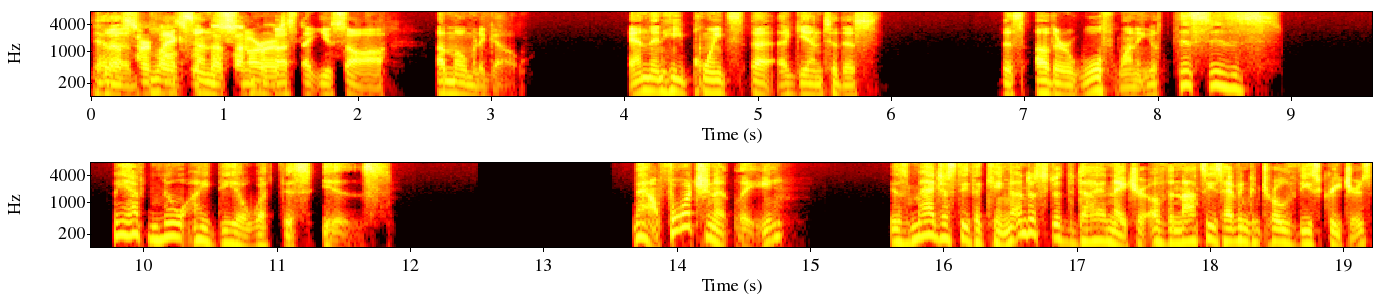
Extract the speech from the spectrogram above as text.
Yeah, those the Black Sun the starburst that you saw a moment ago. And then he points uh, again to this this other wolf one. He goes, "This is we have no idea what this is." Now, fortunately, His Majesty the King understood the dire nature of the Nazis having control of these creatures,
